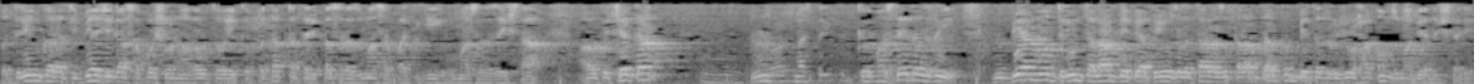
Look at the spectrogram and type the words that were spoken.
په دریم کړه چې بیا چې دا خپه شو نه غو ته وي که په دقه طریقه سره زما صفات کیږي هم سره زیشتا او که چرته که مستی ته ځي نو بیا نو دریم طلاق دی بیا په یو ځل تعالی زو طلاق درکم به ته درجو حکم زما بیا نشته دی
